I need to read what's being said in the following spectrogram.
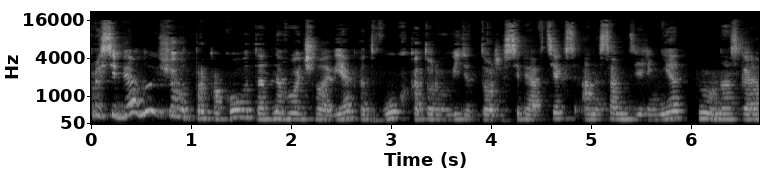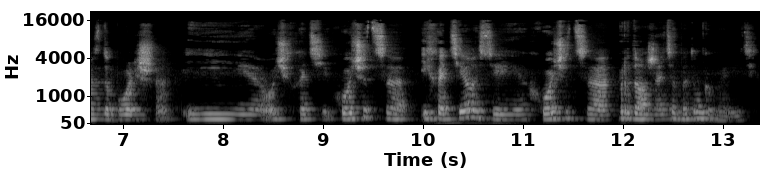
про себя, ну еще вот про какого-то одного человека, двух, который увидит тоже себя в тексте, а на самом деле нет. Ну, у нас гораздо больше. И очень хоти, хочется, и хотелось, и хочется продолжать об этом говорить.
